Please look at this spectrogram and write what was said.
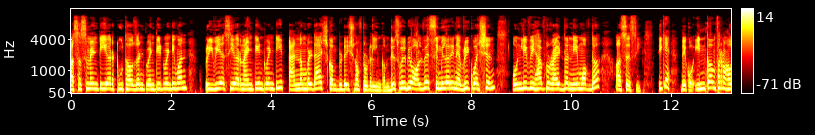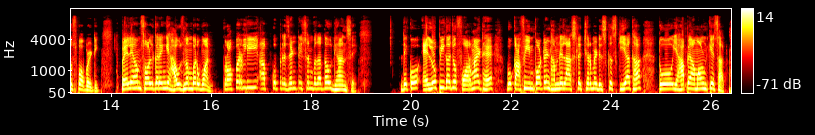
assessment year 2020-21 previous year 1920 pan number dash computation of total income this will be always similar in every question only we have to write the name of the assessee ठीक है देखो income from house property पहले हम solve करेंगे house number वन प्रॉपरली आपको प्रेजेंटेशन बताता हूँ ध्यान से देखो एलओपी का जो फॉर्मेट है, वो काफ़ी इंपॉर्टेंट हमने लास्ट लेक्चर में डिस्कस किया था तो यहाँ पे अमाउंट के साथ।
